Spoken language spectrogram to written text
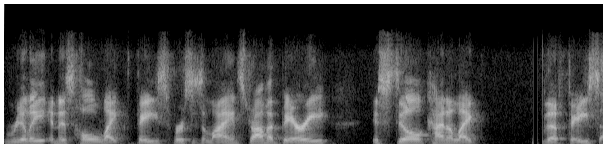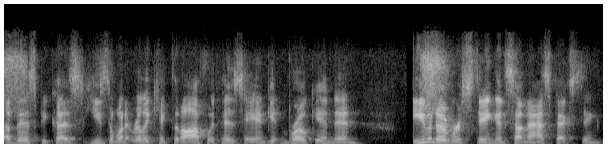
really, in this whole like face versus alliance drama, Barry is still kind of like the face of this because he's the one that really kicked it off with his hand getting broken and even over Sting in some aspects. Sting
